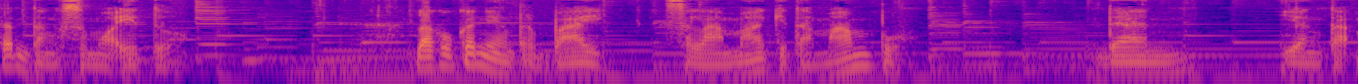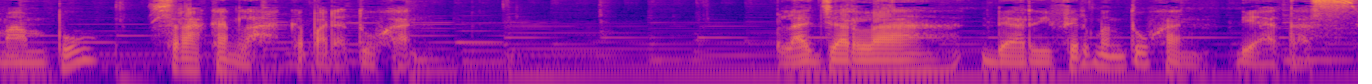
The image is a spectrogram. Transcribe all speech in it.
tentang semua itu. Lakukan yang terbaik selama kita mampu, dan yang tak mampu, serahkanlah kepada Tuhan. Belajarlah dari firman Tuhan di atas.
